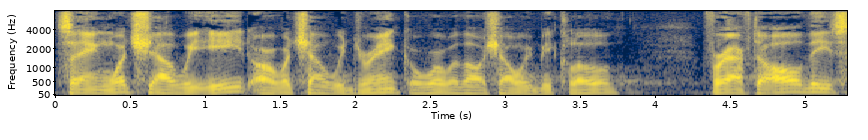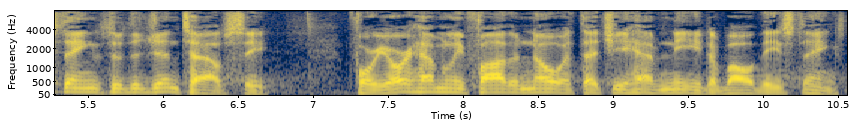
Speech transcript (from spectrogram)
saying, What shall we eat, or what shall we drink, or wherewithal shall we be clothed? For after all these things do the Gentiles seek. For your heavenly Father knoweth that ye have need of all these things.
